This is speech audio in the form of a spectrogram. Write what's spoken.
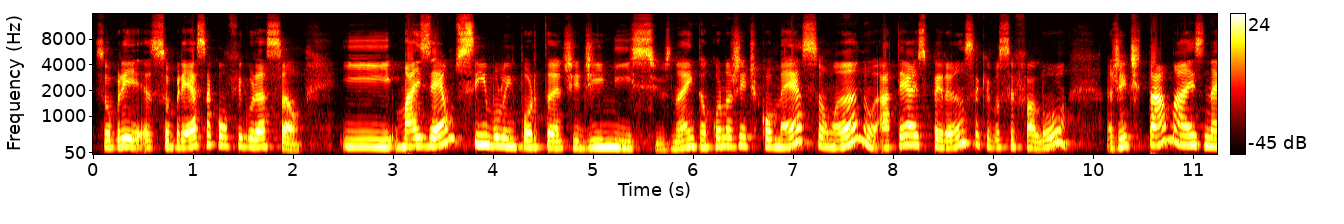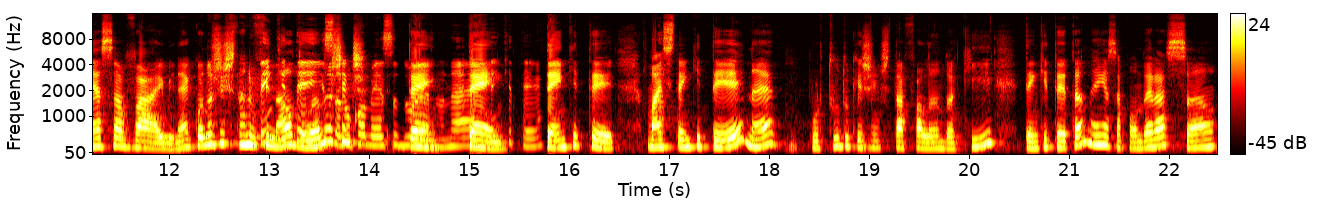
sobre, sobre essa configuração. E, mas é um símbolo importante de inícios, né? Então, quando a gente começa um ano, até a esperança que você falou, a gente tá mais nessa vibe, né? Quando a gente tá no tem final do ano, a gente no começo do tem, ano, né? Tem, tem que ter. Tem que ter, mas tem que ter, né? Por tudo que a gente está falando aqui, tem que ter também essa ponderação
